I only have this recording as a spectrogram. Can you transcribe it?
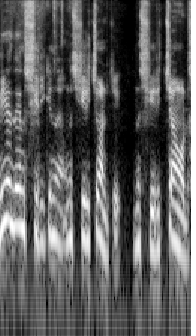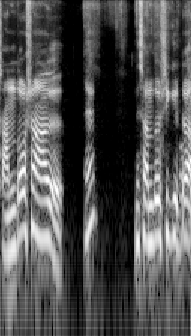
നീ എന്തെങ്കിലും ചിരിക്കുന്നത് ഒന്ന് ശരിച്ചു കാണിച്ചേ. ഒന്ന് ചിരിച്ചങ്ങോട്ട് സന്തോഷമാക് ഏ? നീ സന്തോഷിക്കിട്ടാ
